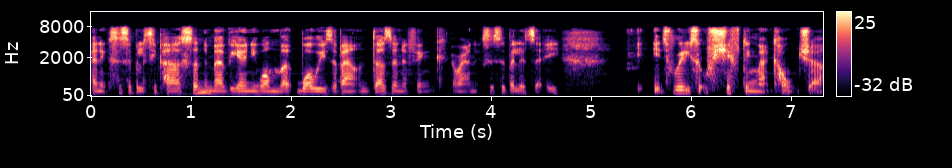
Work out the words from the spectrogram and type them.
an accessibility person and they're the only one that worries about and does anything around accessibility. It's really sort of shifting that culture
